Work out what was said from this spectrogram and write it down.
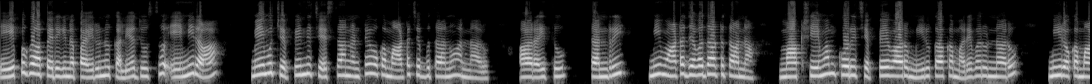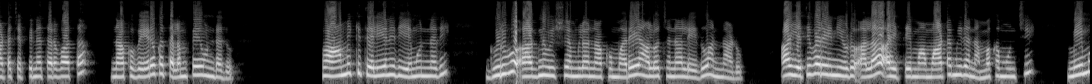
ఏపుగా పెరిగిన పైరును కలియజూస్తూ ఏమిరా మేము చెప్పింది చేస్తానంటే ఒక మాట చెబుతాను అన్నారు. ఆ రైతు తండ్రి మీ మాట జవదాటుతానా? మా క్షేమం కోరి చెప్పేవారు మీరు కాక మరెవరున్నారు? మీరొక మాట చెప్పిన తర్వాత నాకు వేరొక తలంపే ఉండదు. స్వామికి తెలియనిది ఏమున్నది? గురువు ఆజ్ఞ విషయంలో నాకు మరే ఆలోచన లేదు అన్నాడు. ఆ యతివరేణ్యుడు అలా అయితే మా మాట మీద నమ్మకం ఉంచి మేము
